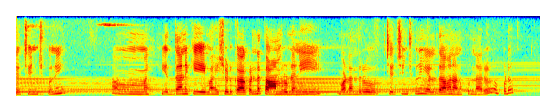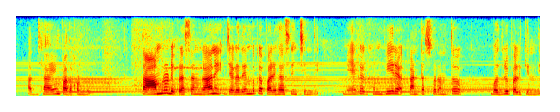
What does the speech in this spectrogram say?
చర్చించుకుని యుద్ధానికి మహిషుడు కాకుండా తామ్రుడని వాళ్ళందరూ చర్చించుకుని వెళ్దామని అనుకున్నారు. అప్పుడు అధ్యాయం పదకొండు. తామ్రుడి ప్రసంగాన్ని జగదెంబక పరిహసించింది. మేఘ గంభీర కంఠస్వరంతో బదులు పలికింది.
